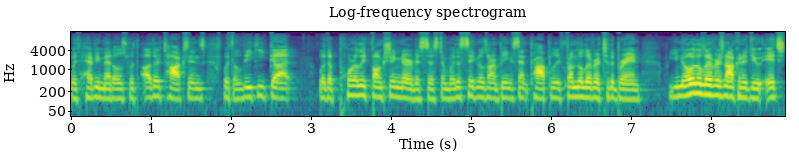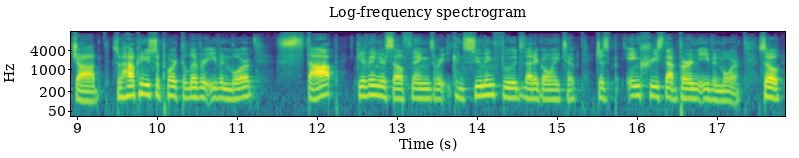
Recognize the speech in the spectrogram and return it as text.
with heavy metals, with other toxins, with a leaky gut, with a poorly functioning nervous system where the signals aren't being sent properly from the liver to the brain, you know the liver is not going to do its job. So, how can you support the liver even more? Stop giving yourself things or consuming foods that are going to just increase that burden even more. So,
